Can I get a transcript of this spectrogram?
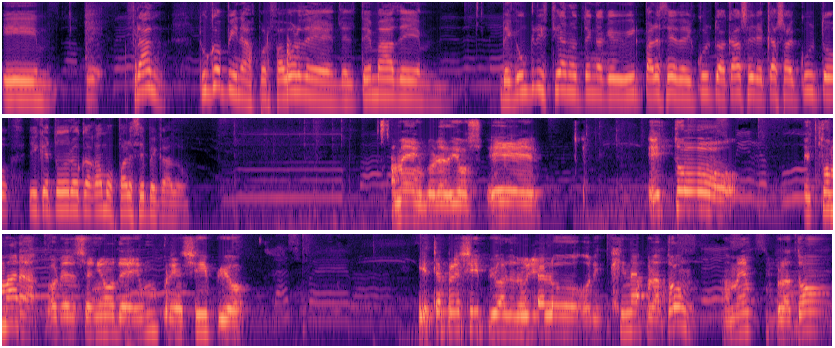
y, eh, Fran, ¿Tú qué opinas, por favor, de- del tema de, de que un cristiano tenga que vivir, parece, del culto a casa y de casa al culto y que todo lo que hagamos parece pecado? Amén, gloria a Dios. Eh, esto, esto mana por el Señor de un principio. Y este principio, aleluya, lo origina Platón. Amén, Platón.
